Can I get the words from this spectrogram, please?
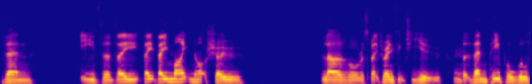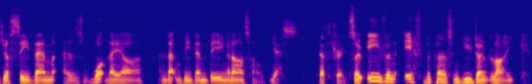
then either they, they, they might not show love or respect or anything to you, hmm. but then people will just see them as what they are, and that would be them being an asshole. Yes. That's true. So even if the person you don't like,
